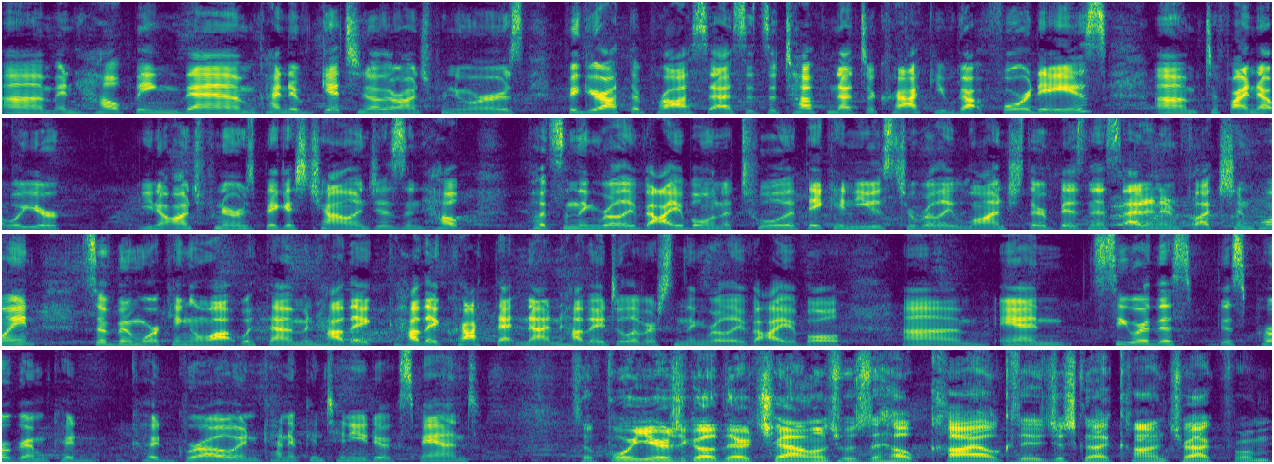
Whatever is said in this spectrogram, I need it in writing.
um, and helping them kind of get to know their entrepreneurs, figure out the process. It's a tough nut to crack. You've got four days um, to find out what your you know entrepreneurs' biggest challenges and help put something really valuable in a tool that they can use to really launch their business at an inflection point. So I've been working a lot with them and how they how they crack that nut and how they deliver something really valuable um, and see where this this program could could grow and kind of continue to expand. So four years ago, their challenge was to help Kyle because they just got a contract from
